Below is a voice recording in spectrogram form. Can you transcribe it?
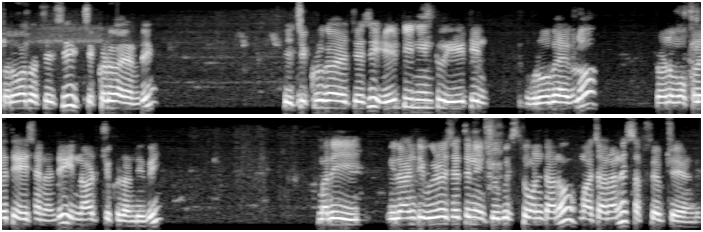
తర్వాత వచ్చేసి చిక్కుడుకాయ అండి. ఈ చిక్కుడుకాయ వచ్చేసి ఎయిటీన్ ఇంటూ ఎయిటీన్ గ్రో బ్యాగ్లో రెండు మొక్కలు అయితే వేసానండి ఈ నాటు చిక్కుడు అండి ఇవి. మరి ఇలాంటి వీడియోస్ అయితే నేను చూపిస్తూ ఉంటాను. మా ఛానల్ని సబ్స్క్రైబ్ చేయండి.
